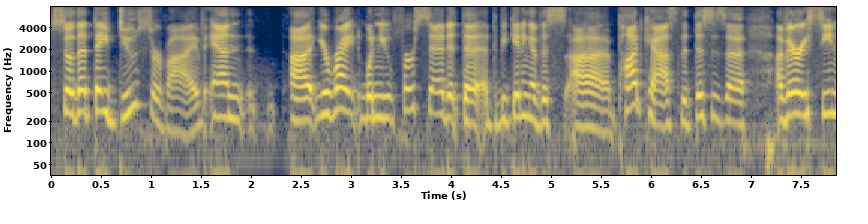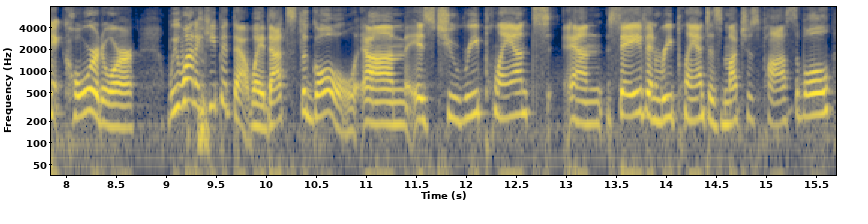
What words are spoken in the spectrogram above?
so that they do survive. And uh, you're right. When you first said at the, at the beginning of this uh, podcast that this is a, a very scenic corridor, we want to keep it that way. That's the goal, um, is to replant and save and replant as much as possible.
